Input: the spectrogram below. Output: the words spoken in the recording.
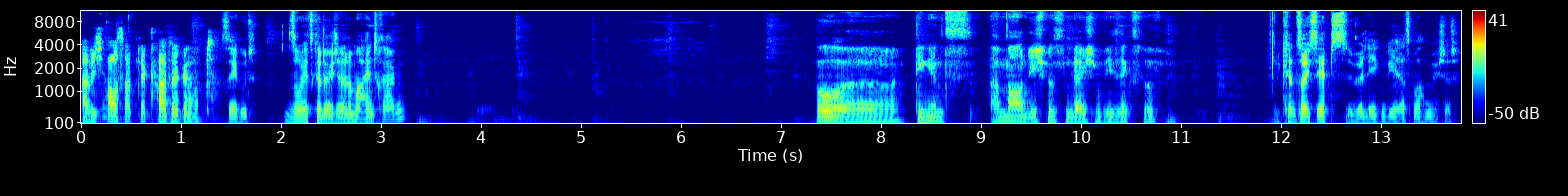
Habe ich außerhalb der Karte gehabt. sehr gut. So, jetzt könnt ihr euch alle nochmal eintragen. Oh, äh, Dingens, Amar und ich müssen gleich ein W6 würfeln. Ihr könnt es euch selbst überlegen, wie ihr das machen möchtet.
